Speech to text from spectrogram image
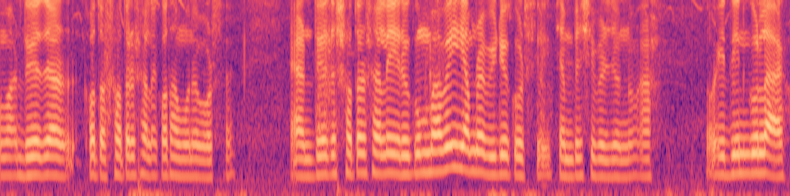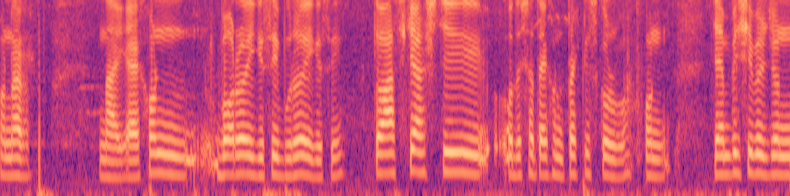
আমার দুই হাজার কত, সতেরো সালে কথা মনে পড়ছে। অ্যান্ড দুই হাজার সতেরো সালে এরকমভাবেই আমরা ভিডিও করছি চ্যাম্পিয়নশিপের জন্য। আহ, ওই দিনগুলো এখন আর নাই। এখন বড় হয়ে গেছি, বুড়ো হয়ে গেছি। তো আজকে আসছি ওদের সাথে এখন প্র্যাকটিস করব। এখন চ্যাম্পিয়নশিপের জন্য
